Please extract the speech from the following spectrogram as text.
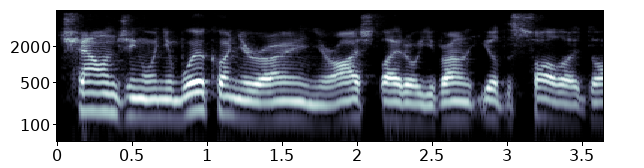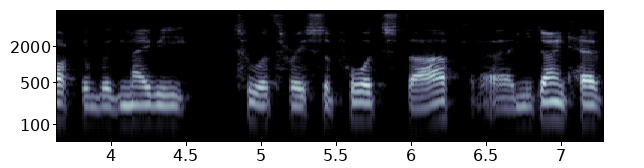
challenging when you work on your own and you're isolated or you've only, you're the solo doctor with maybe two or three support staff uh, and you don't have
